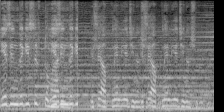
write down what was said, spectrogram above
ये ज़िंदगी सिर्फ़ तुम्हारी ज़िंदगी इसे अपने लिए जीना इसे अपने लिए जीना शुरू करो।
